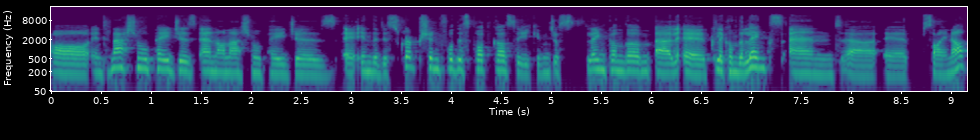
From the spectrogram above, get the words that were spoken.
our international pages and our national pages eh, in the description for this podcast, so you can just link on them, uh, uh, click on the links, and uh, uh sign up.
